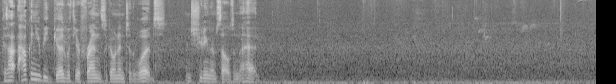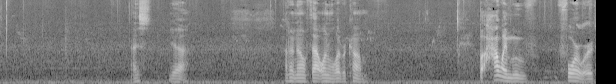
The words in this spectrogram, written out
Because how, how can you be good with your friends going into the woods and shooting themselves in the head? I yeah. I don't know if that one will ever come. But how I move forward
